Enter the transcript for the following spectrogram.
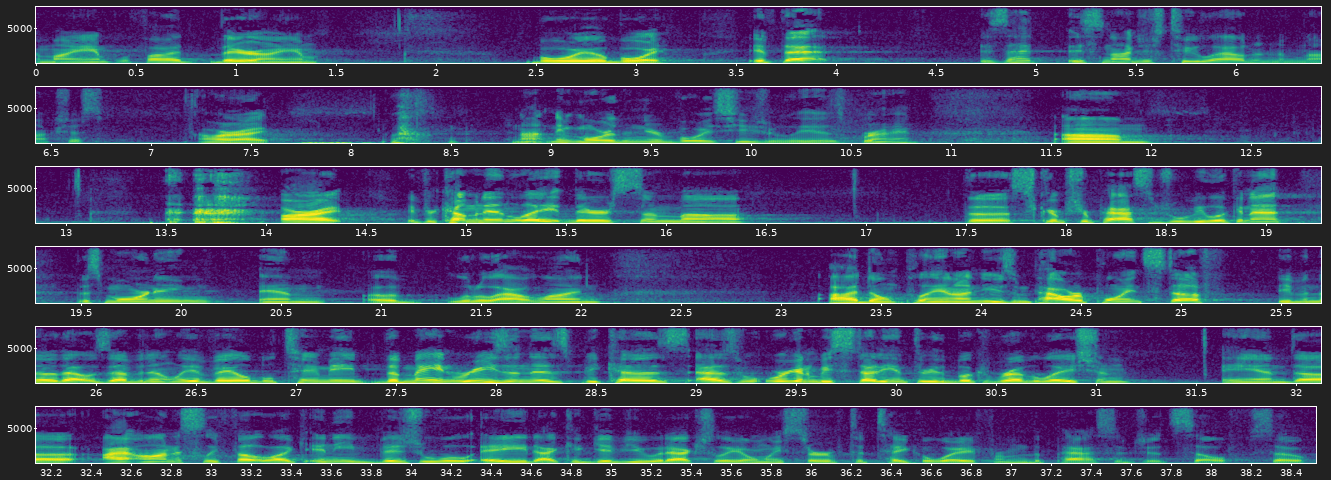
Am I amplified? There I am. Boy, oh boy. If that is that it's not just too loud and obnoxious? All right. not any more than your voice usually is, Brian. Um, all right. If you're coming in late, there's some uh, the scripture passage we'll be looking at this morning and a little outline. I don't plan on using PowerPoint stuff, even though that was evidently available to me. The main reason is because as we're going to be studying through the book of Revelation, and uh, I honestly felt like any visual aid I could give you would actually only serve to take away from the passage itself. So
